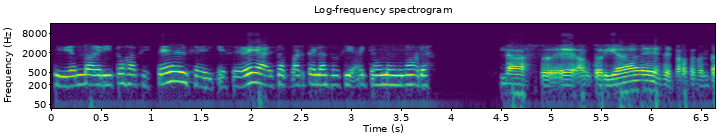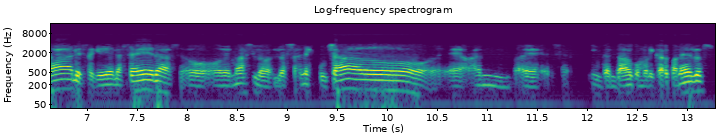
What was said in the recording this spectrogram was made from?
pidiendo a gritos asistencia y que se vea esa parte de la sociedad que uno ignora. ¿Las eh, autoridades departamentales aquí de las eras o, demás los han escuchado? Eh, ¿Han eh, intentado comunicar con ellos?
